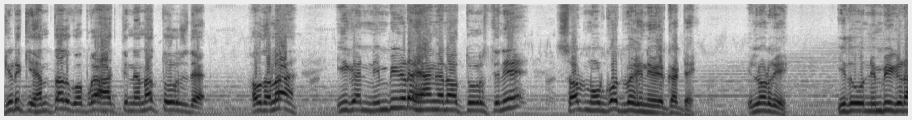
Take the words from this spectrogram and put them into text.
ಗಿಡಕ್ಕೆ ಎಂಥದ್ದು ಗೊಬ್ಬರ ಹಾಕ್ತೀನಿ ಅನ್ನೋದು ತೋರಿಸ್ದೆ. ಹೌದಲ್ಲ? ಈಗ ನಿಂಬೆ ಗಿಡ ಹೆಂಗೆ ನಾವು ತೋರಿಸ್ತೀನಿ. ಸ್ವಲ್ಪ ನೋಡ್ಕೋತ ಬರ್ರಿ ನೀವು ಕಟ್ಟೆ ಇಲ್ಲಿ ನೋಡ್ರಿ, ಇದು ನಿಂಬೆ ಗಿಡ.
